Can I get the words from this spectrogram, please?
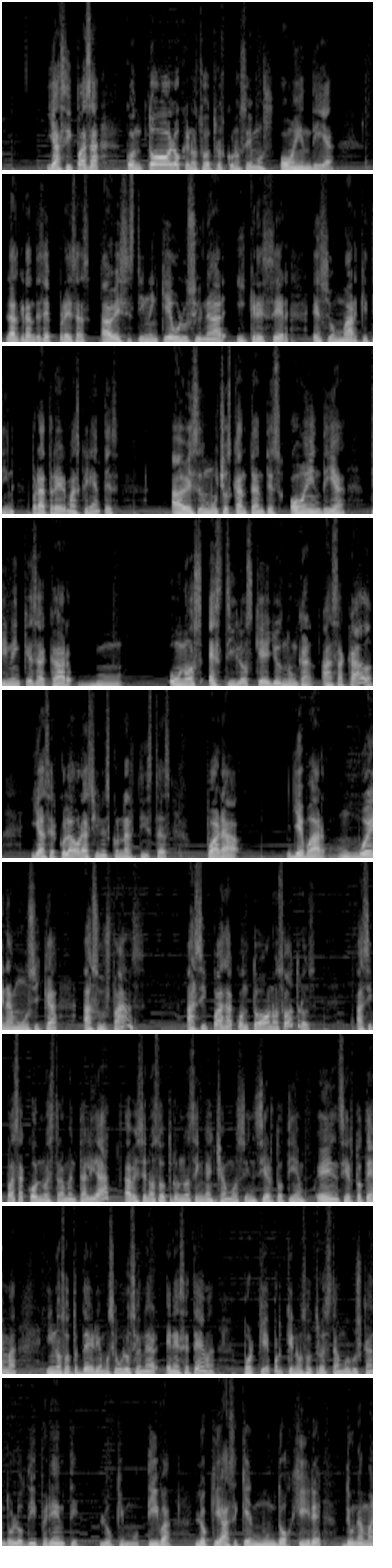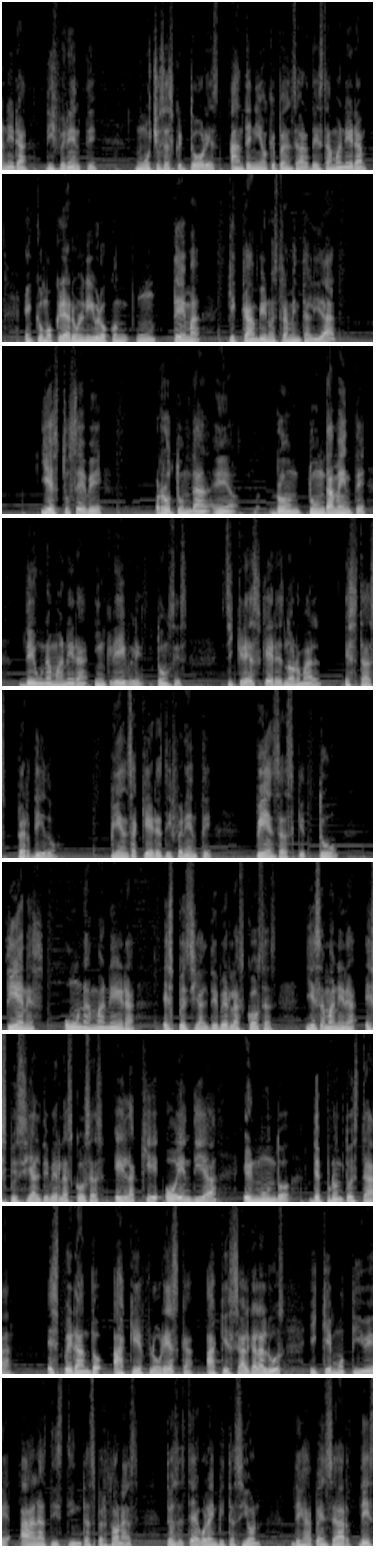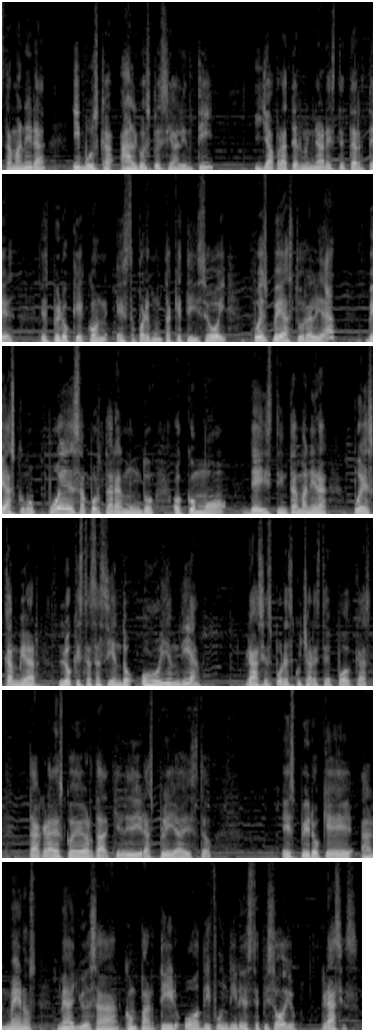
Y así pasa con todo lo que nosotros conocemos hoy en día. Las grandes empresas a veces tienen que evolucionar y crecer en su marketing para atraer más clientes. A veces muchos cantantes hoy en día tienen que sacar mm, unos estilos que ellos nunca han sacado y hacer colaboraciones con artistas para llevar buena música a sus fans. Así pasa con todos nosotros. Así pasa con nuestra mentalidad. A veces nosotros nos enganchamos en cierto tiempo, en cierto tema y nosotros deberíamos evolucionar en ese tema. ¿Por qué? Porque nosotros estamos buscando lo diferente, lo que motiva, lo que hace que el mundo gire de una manera diferente. Muchos escritores han tenido que pensar de esta manera en cómo crear un libro con un tema que cambie nuestra mentalidad. Y esto se ve eh, rotundamente de una manera increíble. Entonces, si crees que eres normal, estás perdido. Piensa que eres diferente. Piensas que tú tienes una manera especial de ver las cosas. Y esa manera especial de ver las cosas es la que hoy en día el mundo de pronto está esperando a que florezca, a que salga la luz y que motive a las distintas personas. Entonces te hago la invitación, deja de pensar de esta manera y busca algo especial en ti. Y ya para terminar este tercer, espero que con esta pregunta que te hice hoy, pues veas tu realidad, veas cómo puedes aportar al mundo o cómo de distinta manera puedes cambiar lo que estás haciendo hoy en día. Gracias por escuchar este podcast. Te agradezco de verdad que le dieras play a esto. Espero que al menos me ayudes a compartir o difundir este episodio. Gracias.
